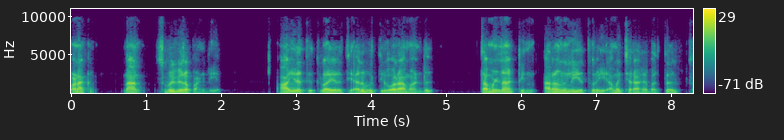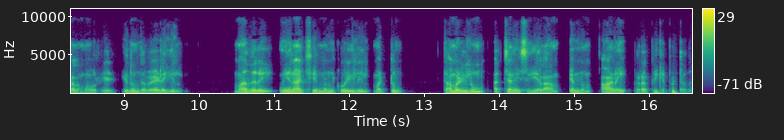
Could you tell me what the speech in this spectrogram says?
வணக்கம். நான் சுபவீர பாண்டியன் ஆயிரத்தி தொள்ளாயிரத்தி அறுபத்தி ஓராம் ஆண்டு தமிழ்நாட்டின் அறநிலையத்துறை அமைச்சராக பக்தர் சலம் அவர்கள் இருந்த வேளையில் மதுரை மீனாட்சியம்மன் கோயிலில் மட்டும் தமிழிலும் அர்ச்சனை செய்யலாம் என்னும் ஆணை பிறப்பிக்கப்பட்டது.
